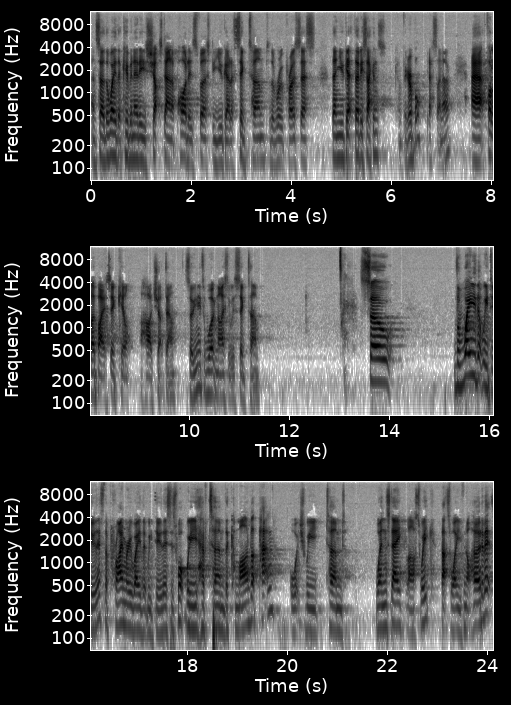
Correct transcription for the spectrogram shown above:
And so the way that Kubernetes shuts down a pod is firstly you get a SIG term to the root process, then you get 30 seconds, configurable, yes I know, uh, followed by a SIG kill, a hard shutdown. So you need to work nicely with SIG term. So the way that we do this, the primary way that we do this is what we have termed the commandlet pattern, which we termed Wednesday last week. That's why you've not heard of it.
